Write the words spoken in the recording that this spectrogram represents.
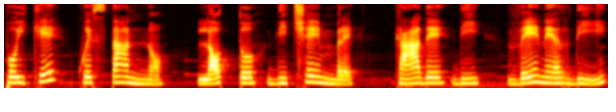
poiché quest'anno l'8 dicembre cade di venerdì,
